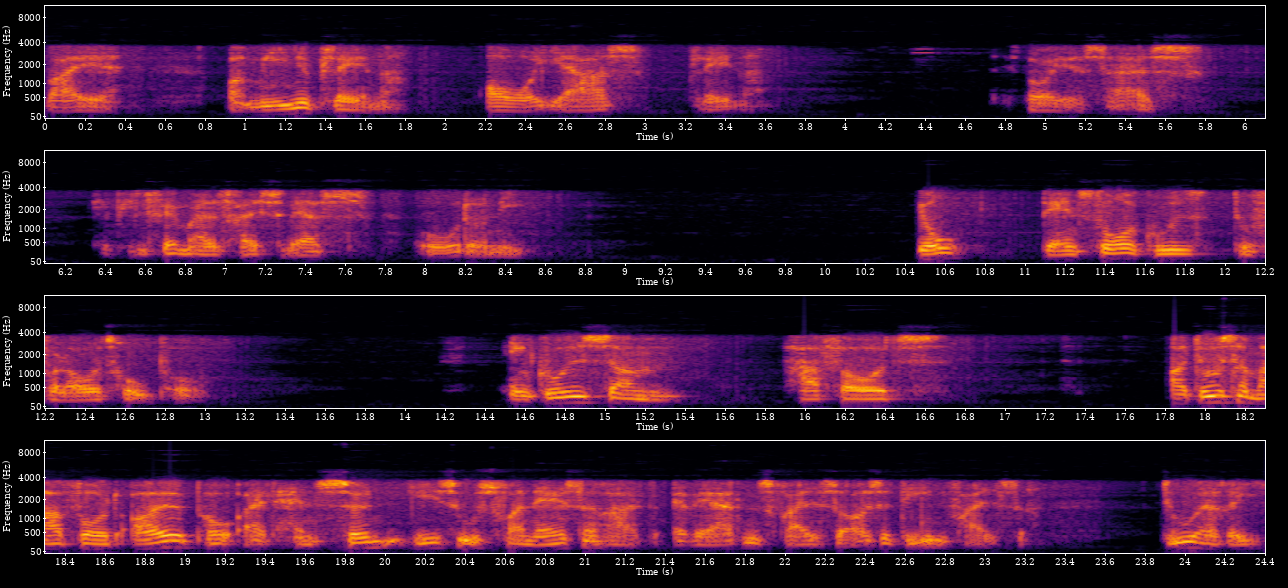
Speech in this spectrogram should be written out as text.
veje, og mine planer over jeres planer. Det står i Esajas kapitel 55, vers 8 og 9. Jo, det er en stor Gud, du får lov at tro på. En Gud, som har fået Og du, som har fået øje på, at hans søn, Jesus fra Nazareth, er verdens frelser, også din frelser. Du er rig.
